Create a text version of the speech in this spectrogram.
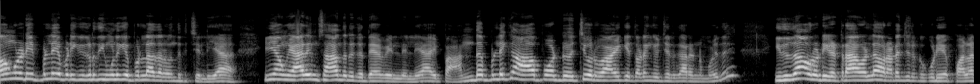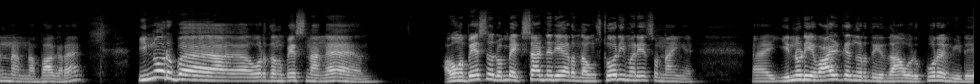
அவங்களுடைய பிள்ளையை படிக்க வைக்கிறது இவங்களுக்கே பொருளாதாரம் வந்துருச்சு இல்லையா? இனி அவங்க யாரையும் சார்ந்திருக்க தேவையில்லை இல்லையா? இப்போ அந்த பிள்ளைக்கும் ஆ போட்டு வச்சு ஒரு வாழ்க்கையை தொடங்கி வச்சிருக்காருன்னும் பொழுது இதுதான் அவருடைய டிராவலில் அவர் அடைஞ்சிருக்கக்கூடிய பலன் நான் நான் பார்க்குறேன். இன்னொரு இப்போ ஒருத்தவங்க பேசுனாங்க. அவங்க பேசுறது ரொம்ப எக்ஸ்ட்ராடினரியாக இருந்த அவங்க ஸ்டோரி மாதிரியே சொன்னாங்க. என்னுடைய வாழ்க்கைங்கிறது இதுதான். ஒரு கூரை வீடு.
